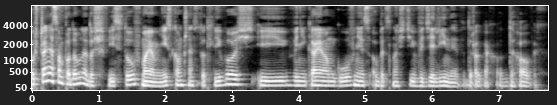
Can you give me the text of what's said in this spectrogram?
Furczenia są podobne do świstów, mają niską częstotliwość i wynikają głównie z obecności wydzieliny w drogach oddechowych.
